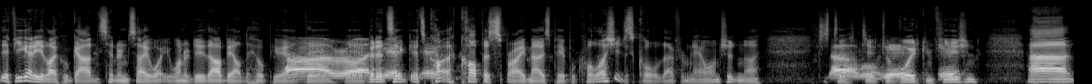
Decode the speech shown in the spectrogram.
if you go to your local garden centre and say what you want to do, they'll be able to help you out Ah, there. Yeah, right, but it's yeah, a it's yeah. co- a copper spray. Most people call. it. I should just call it that from now on, shouldn't I? Just to, Oh, to, well, to yeah, avoid yeah. confusion. Uh,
